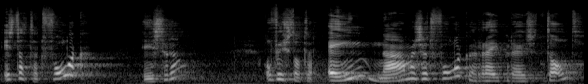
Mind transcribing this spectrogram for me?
Is dat het volk, Israël? Of is dat er één namens het volk, een representant?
